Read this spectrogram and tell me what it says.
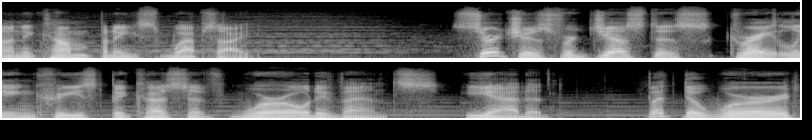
on the company's website. Searches for justice greatly increased because of world events, he added, but the word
